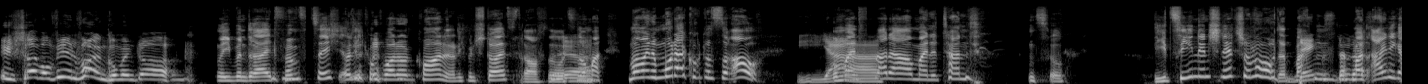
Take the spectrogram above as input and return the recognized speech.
ich schreibe auf jeden Fall einen Kommentar. Ich bin 53 und ich gucke Wallo und Cornel und ich bin stolz drauf. So, Ja. nochmal. Mal, meine Mutter guckt uns doch auch. Ja. Und mein Vater und meine Tante und so. Die ziehen den Schnitt schon hoch. Das, Denkst machen, du, das macht einige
